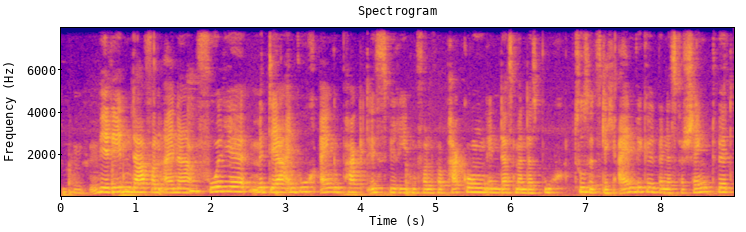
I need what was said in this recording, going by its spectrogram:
Wir reden da von einer Folie, mit der ein Buch eingepackt ist. Wir reden von Verpackungen, in das man das Buch zusätzlich einwickelt, wenn es verschenkt wird.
